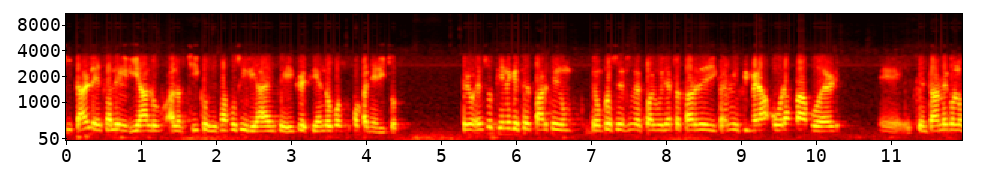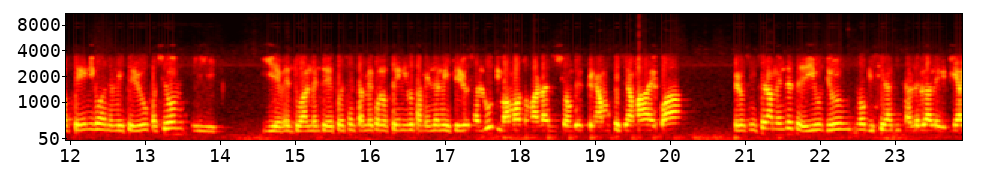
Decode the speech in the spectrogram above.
quitarle esa alegría a, a los chicos y esas posibilidades de seguir creciendo con sus compañeritos. Pero eso tiene que ser parte de un, de un proceso en el cual voy a tratar de dedicar mis primeras horas para poder eh, sentarme con los técnicos en el Ministerio de Educación y, y eventualmente después sentarme con los técnicos también del Ministerio de Salud y vamos a tomar la decisión que creamos que sea más adecuada. Pero sinceramente te digo, yo no quisiera quitarle la alegría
